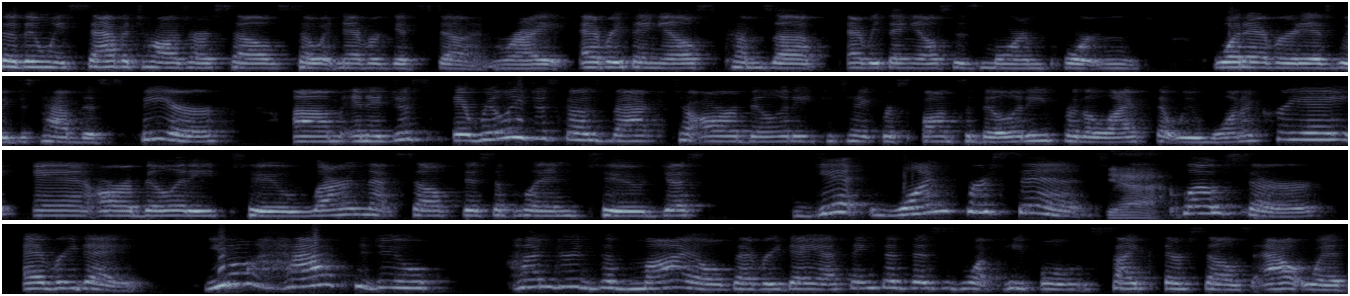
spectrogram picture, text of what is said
So then we sabotage ourselves so it never gets done, right? Everything else comes up, everything else is more important, whatever it is. We just have this fear. Um, and it just, it really just goes back to our ability to take responsibility for the life that we want to create and our ability to learn that self discipline to just get 1% yeah. closer every day. You don't have to do hundreds of miles every day. I think that this is what people psych themselves out with.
